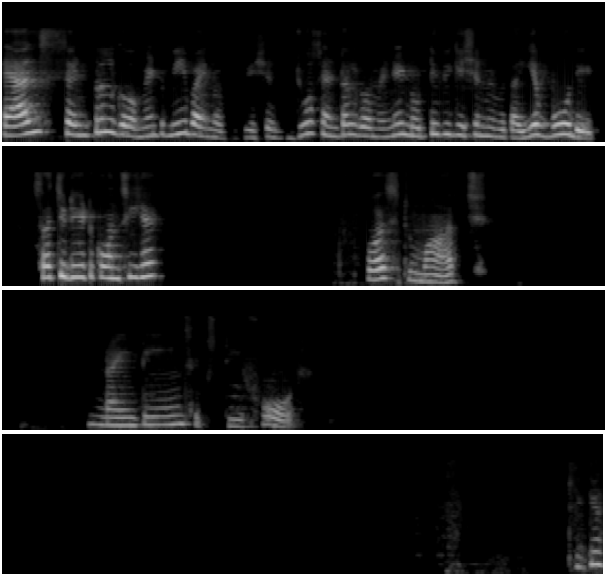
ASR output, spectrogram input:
as central government may by notification जो सेंट्रल गवर्नमेंट ने नोटिफिकेशन में बताई है, वो डेट सच डेट कौन सी है? फ़र्स्ट मार्च 1964 ठीक है?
